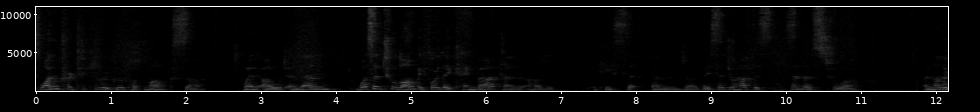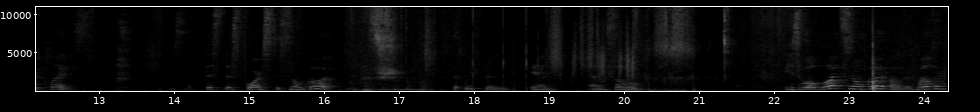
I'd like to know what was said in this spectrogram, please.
this one particular group of monks uh, went out, and then wasn't too long before they came back, and uh, he said, and uh, they said, "You have to send us to a, another place. He Said, this this forest is no good that we've been in." And so he said, Well, what's no good about it? Well, there's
